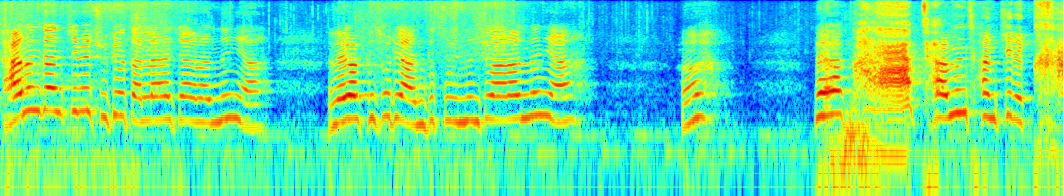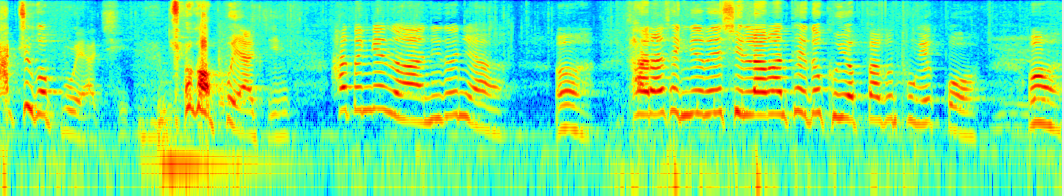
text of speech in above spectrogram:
자는 잠집에 죽여달라 하지 않았느냐? 내가 그 소리 안 듣고 있는 줄 알았느냐? 어? 내가 칵 자는 잠질에 칵 죽어보야지. 죽어보야지. 하던 게 너 아니더냐? 어, 살아생전에 신랑한테도 그 협박은 통했고 어,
